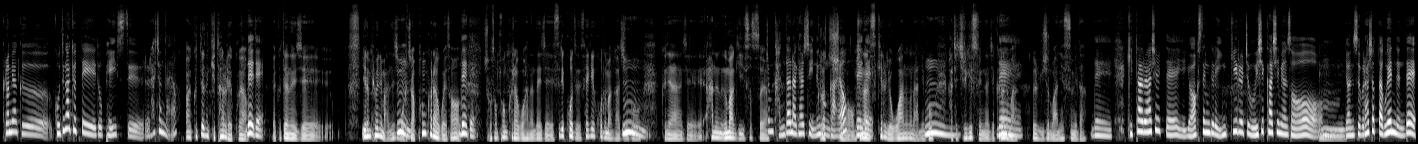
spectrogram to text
그러면 그 고등학교 때에도 베이스를 하셨나요? 아 그때는 기타를 했고요. 네네. 예, 그때는 이제 이런 표현이 맞는지 음. 모르지만 펑크라고 해서 네네. 조선 펑크라고 하는데 이제 3 코드 세 개 코드만 가지고 음, 그냥 이제 하는 음악이 있었어요. 좀 간단하게 할 수 있는 그렇죠. 건가요? 엄청난 스킬을 요구하는 건 아니고 음, 같이 즐길 수 있는 이제 그런 네. 음악을 위주로 많이 했습니다. 네. 기타를 하실 때이 여학생들의 인기를 좀 의식하시면서 음, 음. 연습을 하셨다고 했는데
